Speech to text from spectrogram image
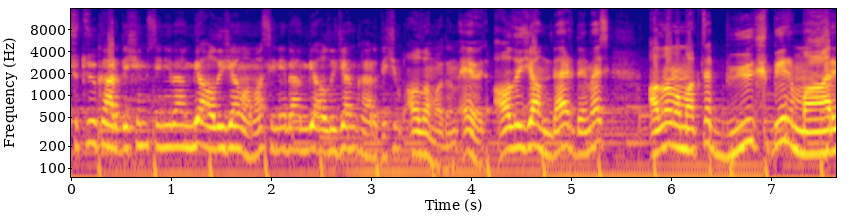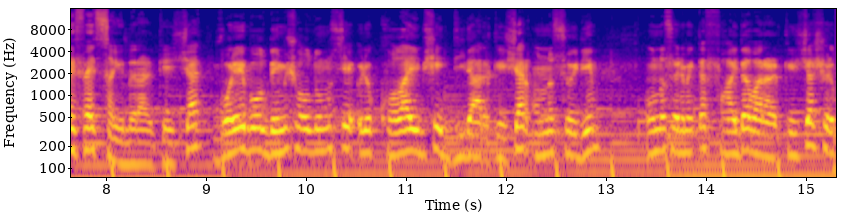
Sütü kardeşim seni ben bir alacağım ama seni ben bir alacağım kardeşim. Alamadım. Evet alacağım der demez alamamakta büyük bir marifet sayılır arkadaşlar. Voleybol demiş olduğumuz şey öyle kolay bir şey değil arkadaşlar. Onu da söyleyeyim. Onu da söylemekte fayda var arkadaşlar. Şöyle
